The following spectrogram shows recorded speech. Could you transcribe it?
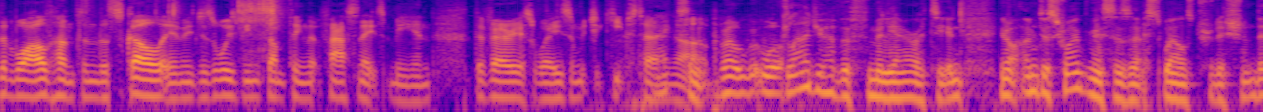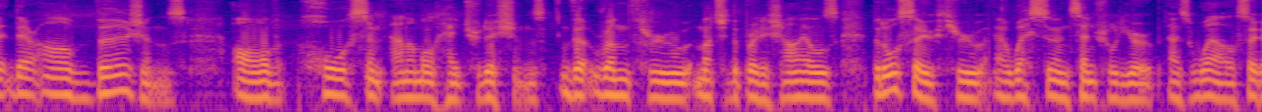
the wild hunt and the skull image has always been something that fascinates me, and the various ways in which it keeps turning Excellent. up. Well, well, glad you have the familiarity, and you know I'm describing this as a West Wales tradition. That there are versions of horse and animal head traditions that run through much of the British Isles, but also through uh, Western and Central Europe as well. So,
